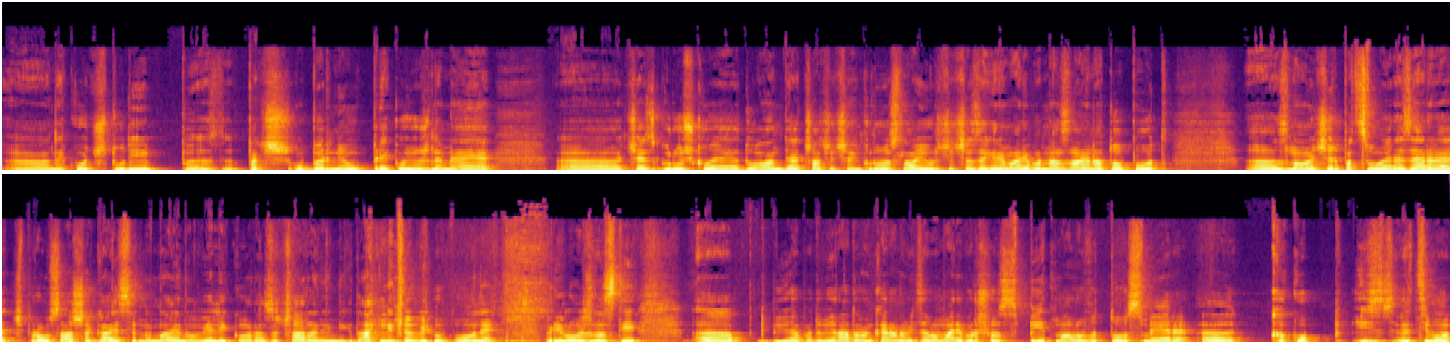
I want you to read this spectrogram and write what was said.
uh, nekoč tudi uh, pač obrnil preko južne meje, uh, čez Gruško je do Anteja Čačiča in Krunoslava Jurčiča, zdaj gre Maribor nazaj na to pot. Uh, uh, znal je črpati svoje rezerve, čeprav Saša Gajser na najno veliko razočaran in nikdar ni dobil polne priložnosti. Uh, bil je pa, da bi rad vam karanovič, zdaj pa Maribor šel spet malo v to smer. Uh, Kako iz recimo,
